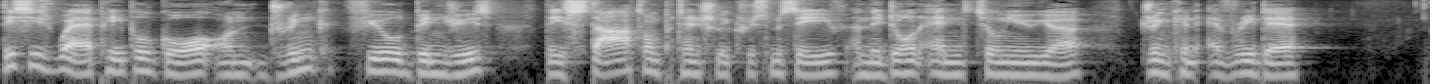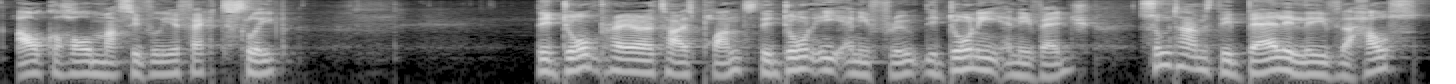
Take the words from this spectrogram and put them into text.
This is where people go on drink fueled binges. They start on potentially Christmas Eve and they don't end till New Year, drinking every day. Alcohol massively affects sleep. They don't prioritise plants, they don't eat any fruit, they don't eat any veg. Sometimes they barely leave the house.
